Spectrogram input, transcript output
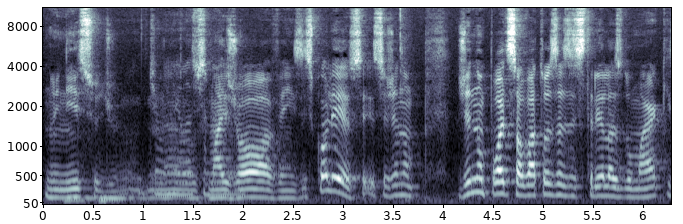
no início de, De um né, os mais jovens, escolher. Se, se a, gente não, a gente não pode salvar todas as estrelas do mar que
